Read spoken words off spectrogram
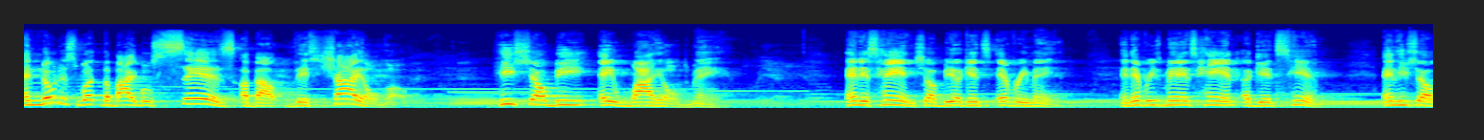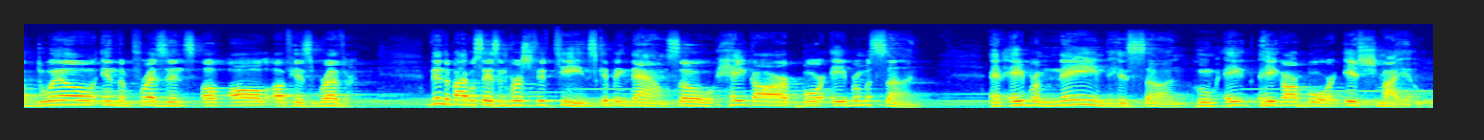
And notice what the Bible says about this child, though. He shall be a wild man, and his hand shall be against every man, and every man's hand against him and he shall dwell in the presence of all of his brethren. Then the Bible says in verse 15, skipping down, so Hagar bore Abram a son, and Abram named his son, whom Hagar bore Ishmael.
